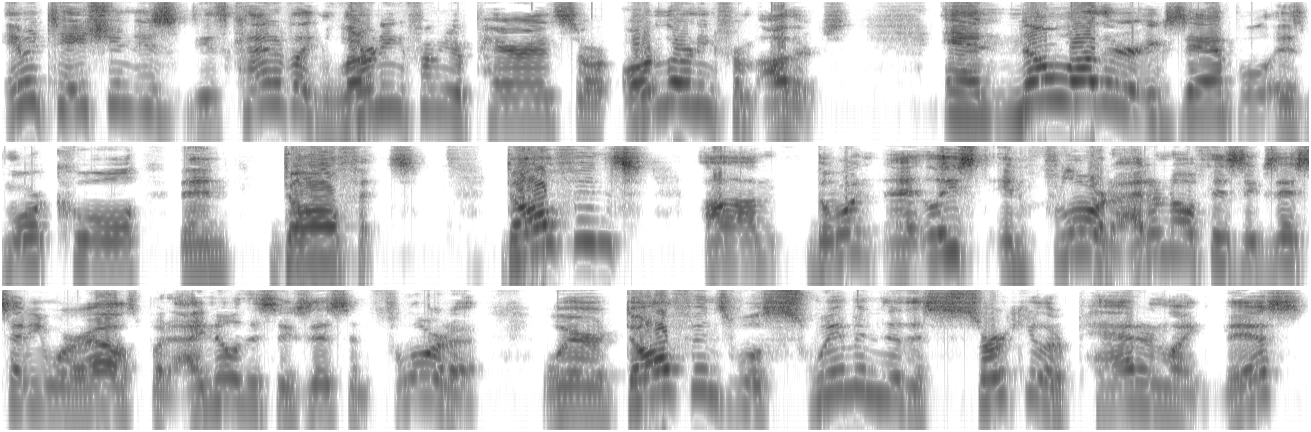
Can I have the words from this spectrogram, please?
imitation is, is kind of like learning from your parents or, or learning from others. And no other example is more cool than dolphins. Dolphins, um, the one, at least in Florida, I don't know if this exists anywhere else, but I know this exists in Florida, where dolphins will swim into this circular pattern like this,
